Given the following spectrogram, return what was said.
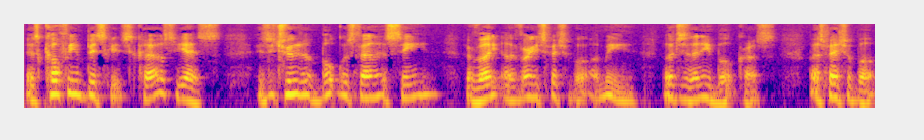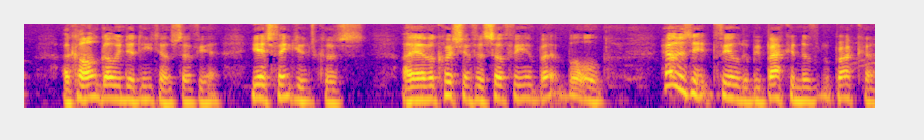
There's coffee and biscuits. Klaus, yes. Is it true that a book was found at the scene? A, right, a very special book. I mean, not just any book, Klaus, but a special book. I can't go into details, Sophia. Yes, thank you, because I have a question for Sophia Borg. How does it feel to be back in the Rebecca?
